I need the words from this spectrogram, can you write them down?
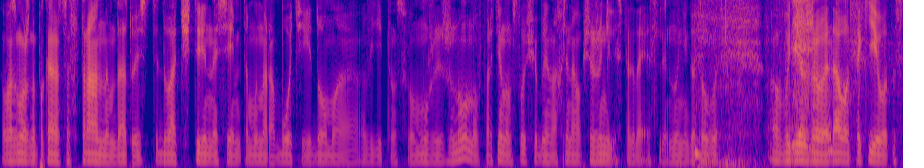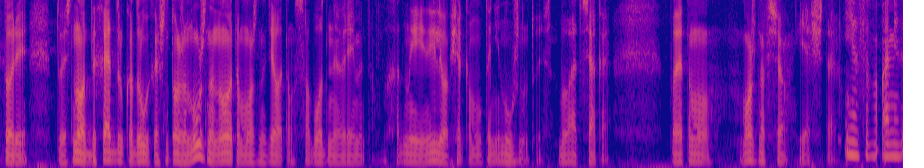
возможно, покажется странным, да, то есть 24 на 7 там мы на работе и дома видеть там своего мужа и жену, но в противном случае, блин, нахрена вообще женились тогда, если, ну, не готовы выдерживать, да, вот такие вот истории. То есть, ну, отдыхать друг от друга, конечно, тоже нужно, но это можно делать там в свободное время, там, выходные, или вообще кому-то не нужно, то есть бывает всякое. Поэтому можно все, я считаю. Я с вами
